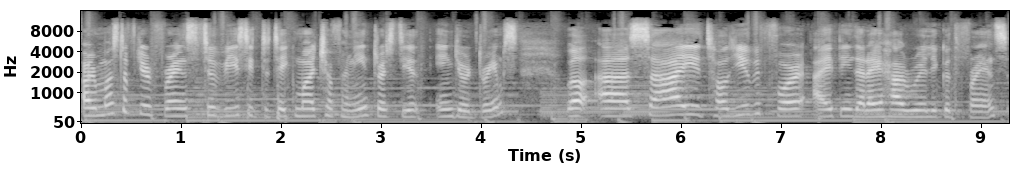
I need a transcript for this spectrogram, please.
are most of your friends too busy to take much of an interest in your dreams? Well, as I told you before, I think that I have really good friends,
